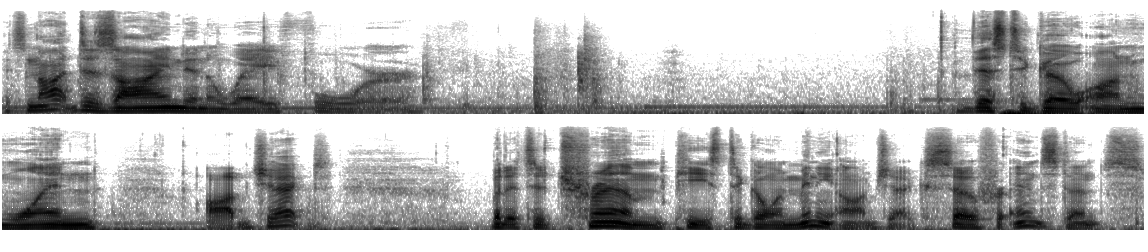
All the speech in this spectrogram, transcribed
it's not designed in a way for this to go on one object, but it's a trim piece to go on many objects. So for instance,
